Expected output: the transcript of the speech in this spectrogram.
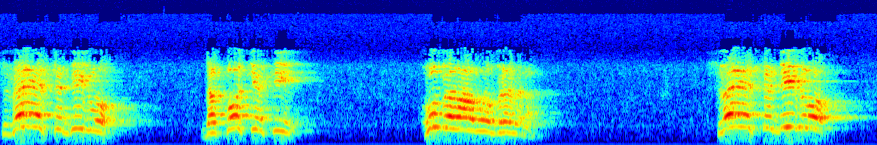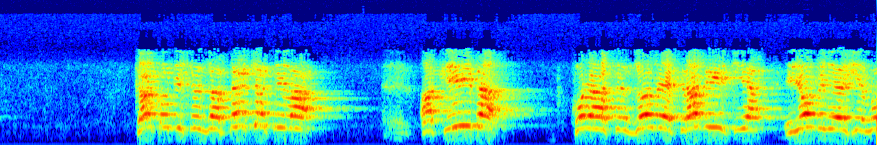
sve je se diglo da posjeti Hubela ovog vremena. Sve je se diglo kako bi se zapečatila akida koja se zove tradicija i obilježje mo,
